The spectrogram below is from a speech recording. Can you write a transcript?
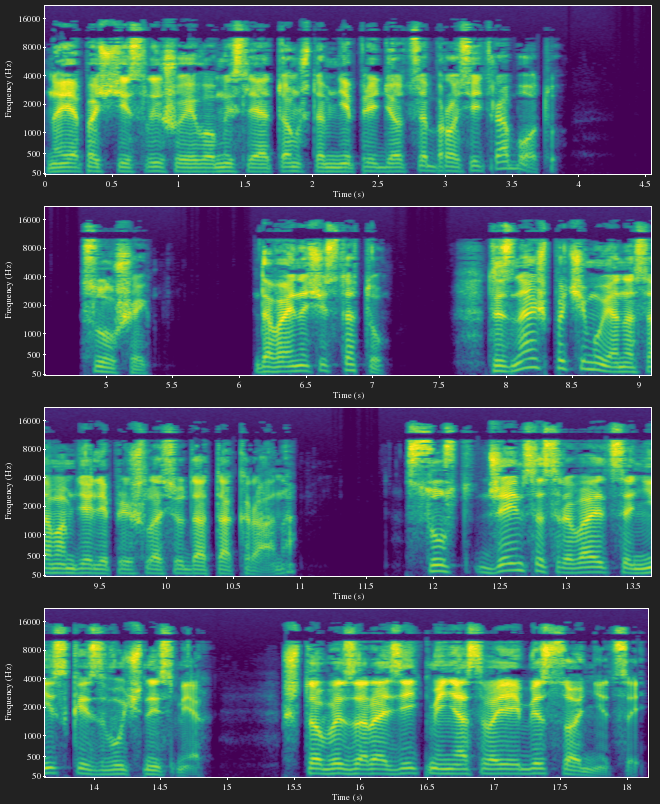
но я почти слышу его мысли о том, что мне придется бросить работу. «Слушай, давай на чистоту. Ты знаешь, почему я на самом деле пришла сюда так рано?» С уст Джеймса срывается низкий звучный смех. «Чтобы заразить меня своей бессонницей!»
